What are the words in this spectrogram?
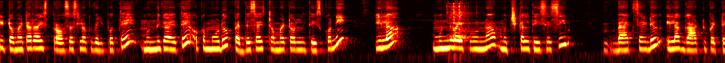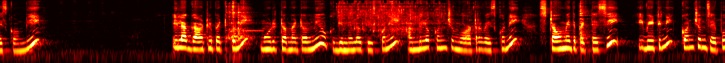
ఈ టొమాటో రైస్ ప్రాసెస్లోకి వెళ్ళిపోతే ముందుగా అయితే ఒక మూడు పెద్ద సైజ్ టొమాటోలను తీసుకొని ఇలా ముందు వైపు ఉన్న ముచ్చికలు తీసేసి బ్యాక్ సైడ్ ఇలా ఘాట్లు పెట్టేసుకోండి. ఇలా ఘాట్లు పెట్టుకొని మూడు టొమాటోల్ని ఒక గిన్నెలో తీసుకొని అందులో కొంచెం వాటర్ వేసుకొని స్టవ్ మీద పెట్టేసి వీటిని కొంచెం సేపు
